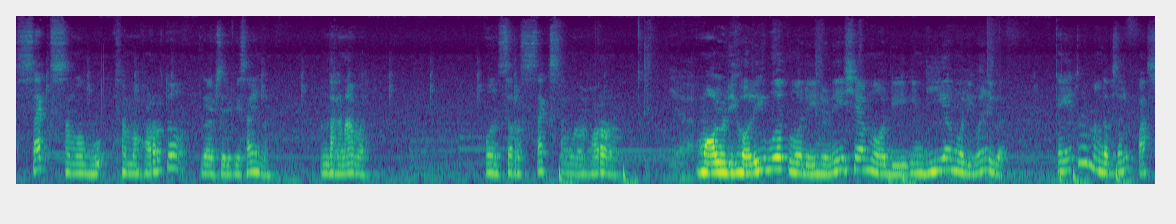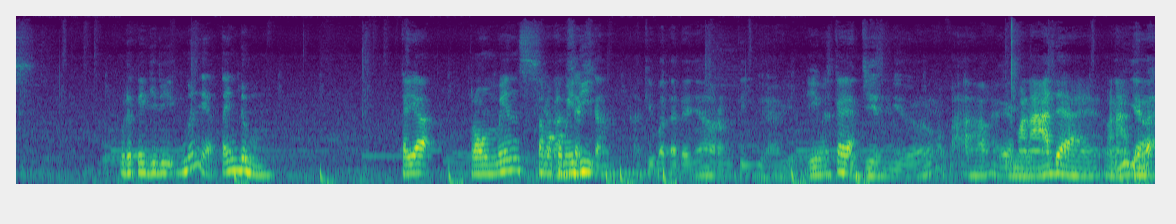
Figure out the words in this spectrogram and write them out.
Seks sama bu sama horor tuh gak bisa dipisahin loh. Entah kenapa. Unsur seks sama horor. ya Mau lu di Hollywood, mau di Indonesia, mau di India, mau di mana juga. Kayak itu emang gak bisa lepas. Udah kayak jadi gimana ya? Tandem. Kayak romance sama Ya komedi. seks kan akibat adanya orang tiga gitu Iya, maksudnya kayak jin gitu nggak paham Eh, mana ada, ya, mana Iya ada.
